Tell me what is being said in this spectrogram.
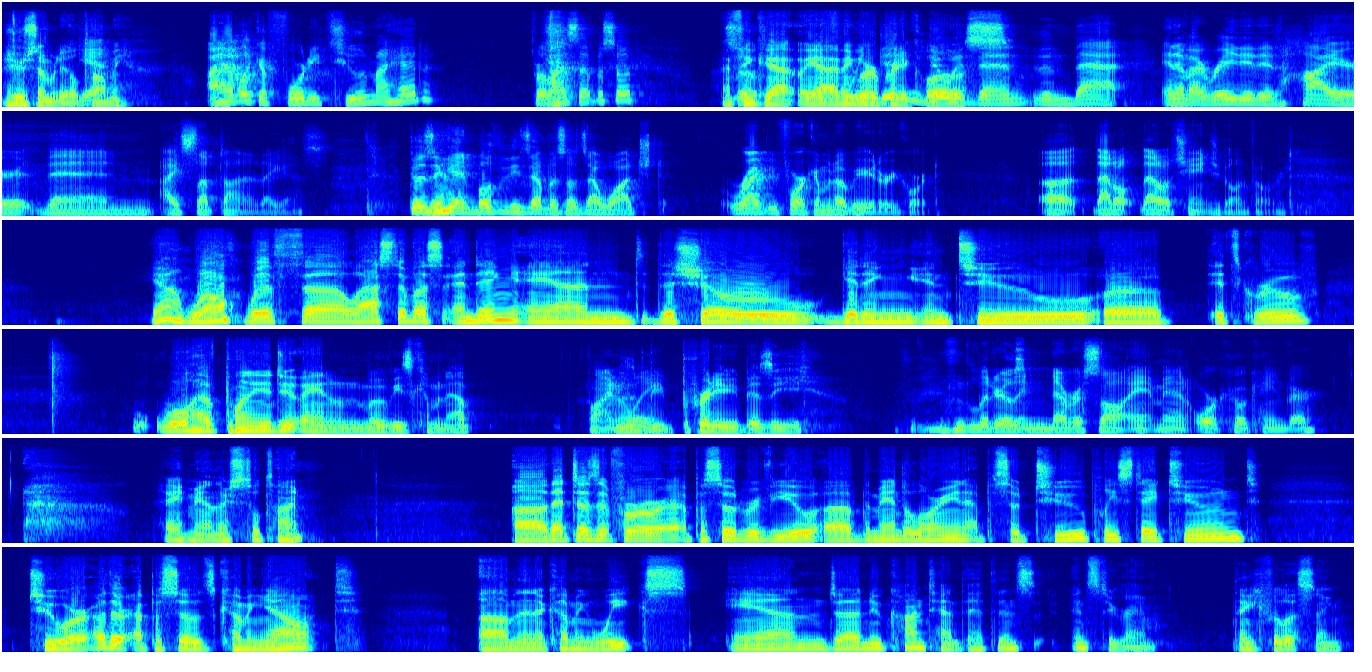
I'm sure somebody will Yeah. tell me. I have like a forty-two in my head for last episode. I think that, yeah, if I think we were pretty didn't do it close. then then that, and if I rated it higher, then I slept on it. I guess. Because Yeah. again, both of these episodes I watched right before coming over here to record. Uh, that'll that'll change going forward. Yeah, well, with uh, Last of Us ending and this show getting into uh, its groove, we'll have plenty to do. And movies coming up. finally, It'll Finally, be pretty busy. literally never saw Ant Man or Cocaine Bear. Hey, man, there's still time. Uh, that does it for our episode review of The Mandalorian, episode two. Please stay tuned to our other episodes coming out um, in the coming weeks and uh, new content to hit the ins- Instagram. Thank you for listening.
